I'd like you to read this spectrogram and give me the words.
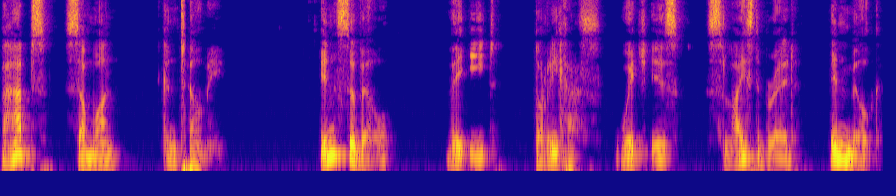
Perhaps someone can tell me. In Seville, they eat torrijas, which is sliced bread in milk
